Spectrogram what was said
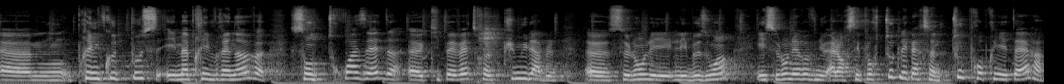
Euh, prime coup de pouce et ma prime rénov sont trois aides euh, qui peuvent être cumulables euh, selon les, besoins et selon les revenus. Alors, c'est pour toutes les personnes, tout propriétaire.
